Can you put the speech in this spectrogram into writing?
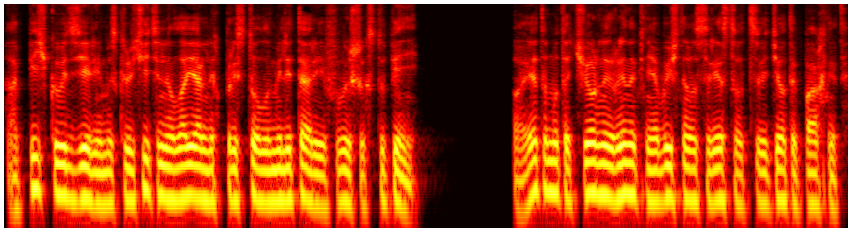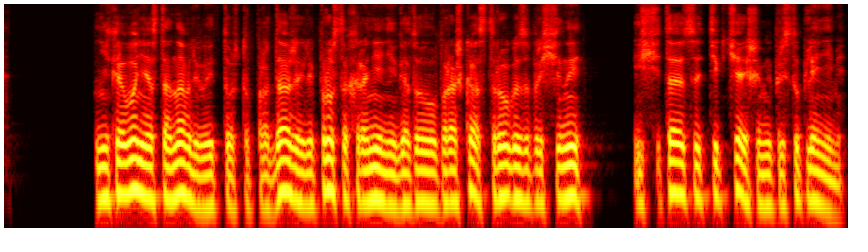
а пичкают зельем исключительно лояльных престолу милитариев высших ступеней? Поэтому-то черный рынок необычного средства цветет и пахнет. Никого не останавливает то, что продажа или просто хранение готового порошка строго запрещены и считаются тягчайшими преступлениями.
